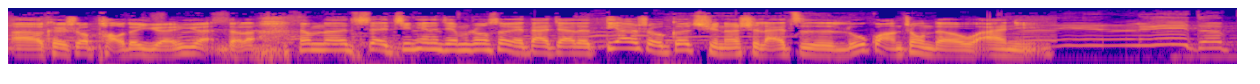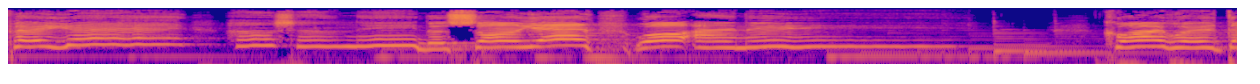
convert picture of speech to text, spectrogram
呃，可以说跑得远远的了。那么呢，在今天的节目中送给大家的第二首歌曲呢，是来自卢广仲的《我爱你》。的配乐，好像你的双眼，我爱你，快回到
